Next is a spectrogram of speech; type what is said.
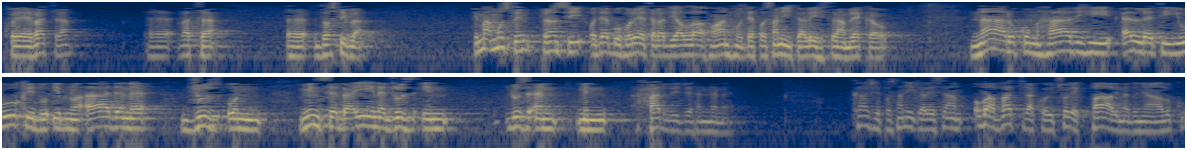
koja je vatra e, vatra e, dostigla. Ima muslim, prenosi od Ebu Hureta radijallahu anhu, da je poslanik alaihi sallam rekao, Narukum hadihi allati yuqidu ibnu Ademe juz'un min seba'ine juz'in juz'an min harri jahanname. Kaže poslanik ali sam, ova vatra koju čovjek pali na dunjaluku,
